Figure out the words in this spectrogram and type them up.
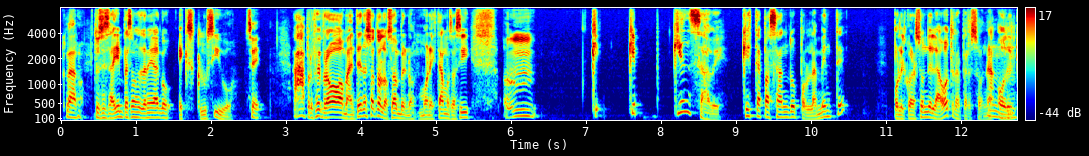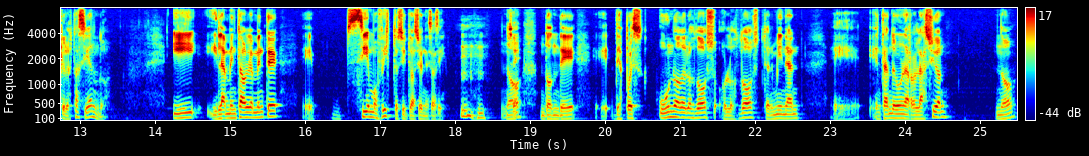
Claro. Entonces ahí empezamos a tener algo exclusivo. Sí. Ah, pero fue broma, entre nosotros los hombres nos molestamos así. Mm, ¿qué- qué- quién sabe qué está pasando por la mente, por el corazón de la otra persona o del que lo está haciendo? Y, y lamentablemente eh, sí hemos visto situaciones así. ¿no? Sí. Donde eh, después uno de los dos o los dos terminan eh, entrando en una relación, ¿no?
